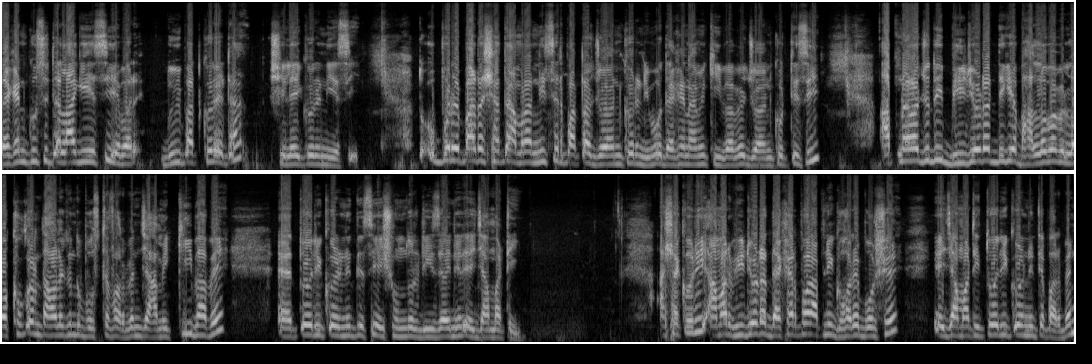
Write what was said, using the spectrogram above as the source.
দেখেন কুচিটা লাগিয়েছি, এবার দুই পাট করে এটা সেলাই করে নিয়েছি। তো উপরের পাটের সাথে আমরা নিচের পাটটা জয়েন করে নিব। দেখেন আমি কীভাবে জয়েন করতেছি। আপনারা যদি ভিডিওটার দিকে ভালোভাবে লক্ষ্য করেন, তাহলে কিন্তু বুঝতে পারবেন যে আমি কীভাবে তৈরি করে নিতেছি এই সুন্দর ডিজাইনের এই জামাটি। আশা করি আমার ভিডিওটা দেখার পর আপনি ঘরে বসে এই জামাটি তৈরি করে নিতে পারবেন।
